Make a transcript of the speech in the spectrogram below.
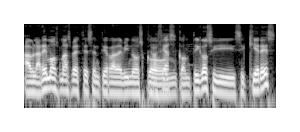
Hablaremos más veces en Tierra de Vinos con- contigo si, si quieres.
